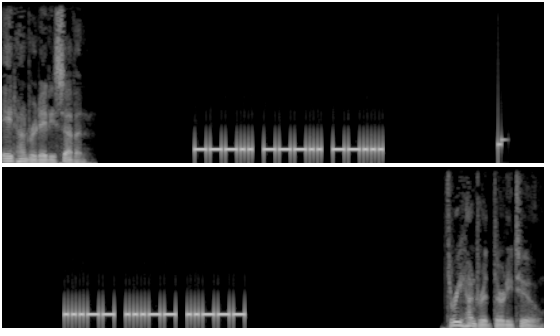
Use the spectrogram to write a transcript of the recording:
Eight hundred eighty seven. Three hundred thirty two.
